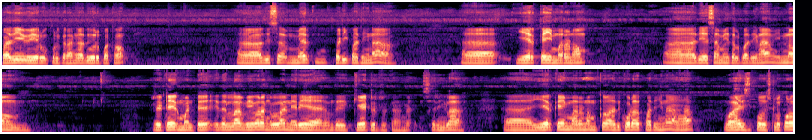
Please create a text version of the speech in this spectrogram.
பதவி உயர்வு கொடுக்குறாங்க. அது ஒரு பக்கம். அது ச மேற்படி பார்த்திங்கன்னா இயற்கை மரணம் அதே சமயத்தில் பார்த்திங்கன்னா இன்னும் ரிட்டையர்மெண்ட்டு இதெல்லாம் விவரங்கள்லாம் நிறைய வந்து கேட்டுட்ருக்காங்க சரிங்களா? இயற்கை மரணம்க்கு அது கூட பார்த்திங்கன்னா வாரிசு போஸ்ட்டில் கூட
